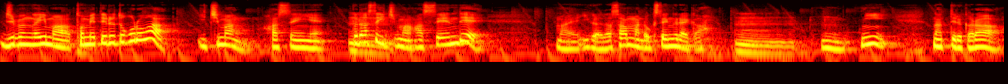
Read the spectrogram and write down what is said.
自分が今止めてるところは1万8000円。プラス1万8000円で、まあいくらだ？3万6000円ぐらいか、うん。うん、になってるから、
